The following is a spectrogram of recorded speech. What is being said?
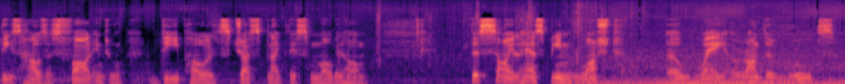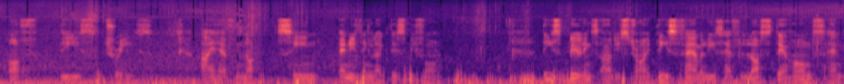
these houses fall into deep holes just like this mobile home. The soil has been washed away around the roots of these trees. I have not seen anything like this before. These buildings are destroyed. These families have lost their homes and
